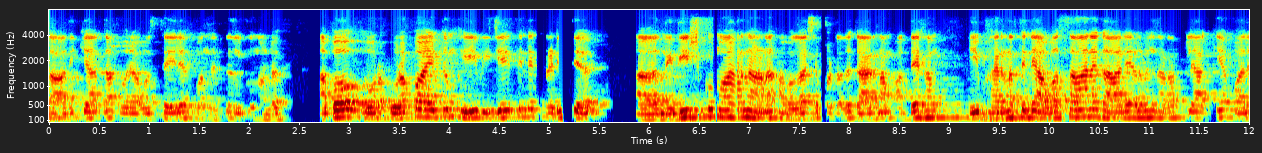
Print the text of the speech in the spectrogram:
സാധിക്കാത്ത ഒരവസ്ഥയിൽ വന്നിട്ട് നിൽക്കുന്നുണ്ട്. അപ്പോ ഉറപ്പായിട്ടും ഈ വിജയത്തിന്റെ ക്രെഡിറ്റ് നിതീഷ് കുമാറിനാണ് അവകാശപ്പെട്ടത്. കാരണം അദ്ദേഹം ഈ ഭരണത്തിന്റെ അവസാന കാലയളവിൽ നടപ്പിലാക്കിയ പല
